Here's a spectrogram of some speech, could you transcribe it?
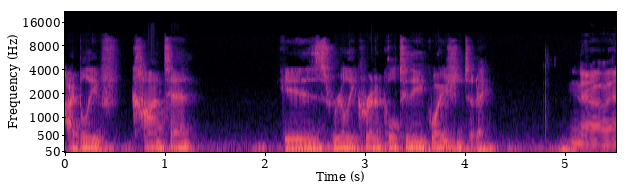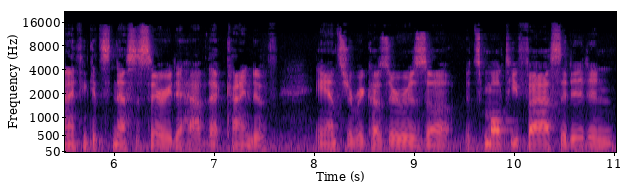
I believe content is really critical to the equation today. No, and I think it's necessary to have that kind of answer because there is a it's multifaceted and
